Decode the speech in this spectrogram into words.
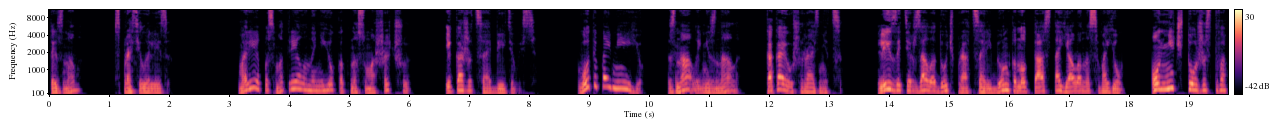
«Ты знала?» — спросила Лиза. Мария посмотрела на нее, как на сумасшедшую, и, кажется, обиделась. Вот и пойми ее, знала, не знала, какая уж разница. Лиза терзала дочь про отца ребенка, но та стояла на своем. Он ничтожество,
